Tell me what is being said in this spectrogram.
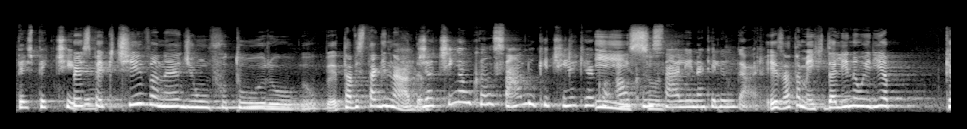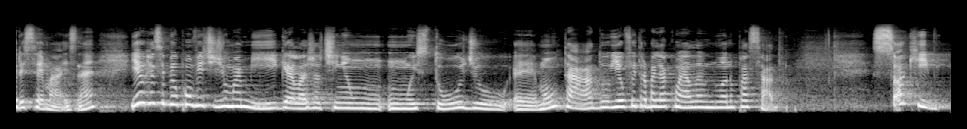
perspectiva. Perspectiva, né, de um futuro. Estava estagnada. Já tinha alcançado o que tinha que Isso. alcançar ali naquele lugar. Exatamente. Dali não iria crescer mais, né? E eu recebi o convite de uma amiga, ela já tinha um, um estúdio é, montado e eu fui trabalhar com ela no ano passado. Só que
